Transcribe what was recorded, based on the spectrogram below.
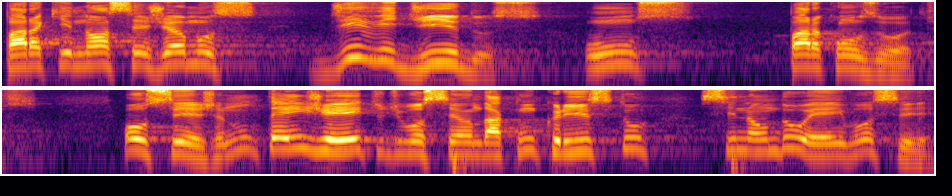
para que nós sejamos divididos uns para com os outros. Ou seja, não tem jeito de você andar com Cristo se não doer em você.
